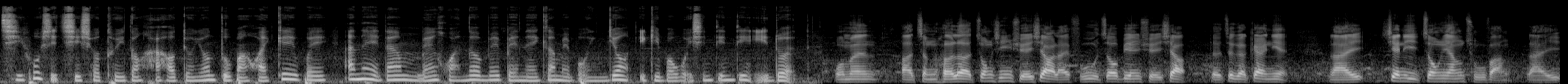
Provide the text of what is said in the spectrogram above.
市府是持续推动学校中央厨房化计划，安尼会当毋免烦恼买便宜敢会无营养以及无卫生等等疑虑。我们啊整合了中心学校来服务周边学校的这个概念，来建立中央厨房，来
